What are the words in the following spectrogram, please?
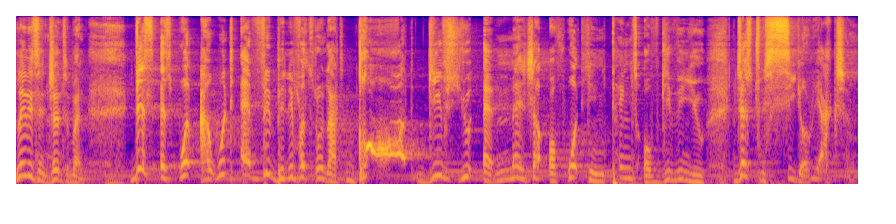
Ladies and gentlemen, this is what I want every believer to know that God gives you a measure of what He intends of giving you just to see your reaction.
